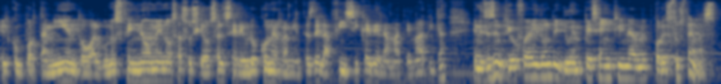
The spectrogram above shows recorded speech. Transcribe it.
el comportamiento o algunos fenómenos asociados al cerebro con herramientas de la física y de la matemática. En ese sentido fue ahí donde yo empecé a inclinarme por estos temas.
